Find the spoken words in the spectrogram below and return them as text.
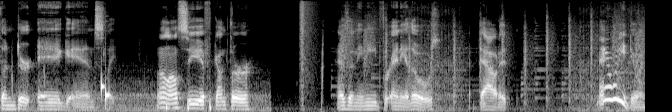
Thunder Egg, and Slate. Well, I'll see if Gunther has any need for any of those. I doubt it. Mayor, what are you doing?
